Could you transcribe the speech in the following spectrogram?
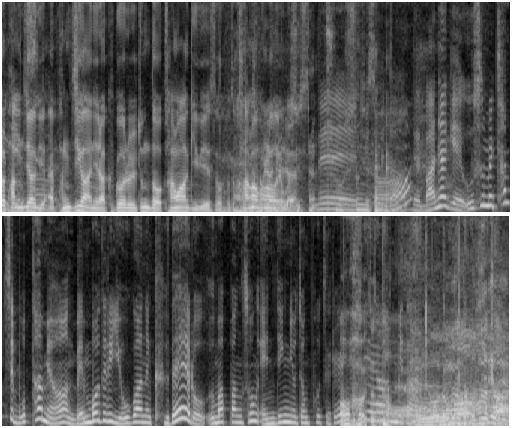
느낌스. 방지하기 아니, 방지가 아니라 그거를 좀 더 강화하기 위해서 저도 강화 훈련이라고 볼 수 있습니다. 네, 좋습니다. 좋습니다. 네, 만약에 웃음을 참지 못하면 멤버들이 요구하는 그대로 음악 방송 엔딩 요정 포즈를 어, 취해야 좋다. 합니다. 너무 좋다, 너무 좋다.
